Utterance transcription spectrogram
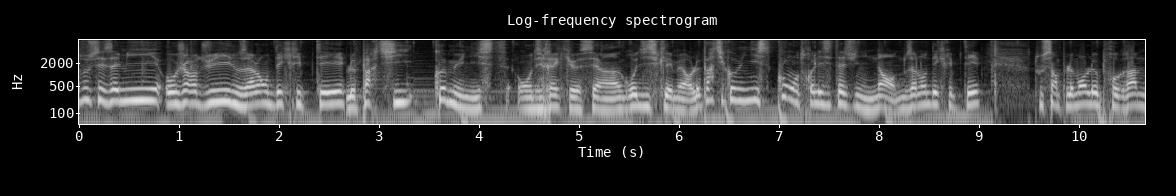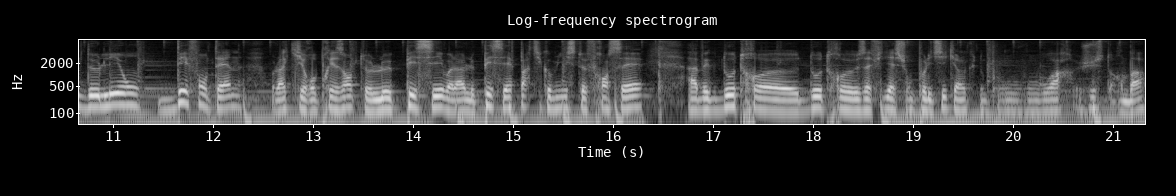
tous les amis, aujourd'hui nous allons décrypter le parti communiste. On dirait que c'est un gros disclaimer. Le parti communiste contre les États-Unis. Non, nous allons décrypter tout simplement le programme de Léon Desfontaines, voilà, qui représente le PC, voilà, le PCF, Parti communiste français, avec d'autres euh, affiliations politiques hein, que nous pouvons voir juste en bas.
